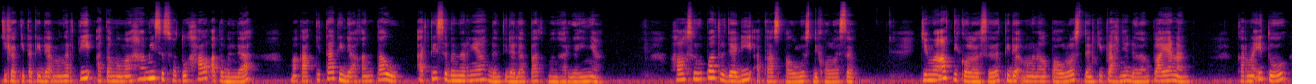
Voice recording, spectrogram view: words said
jika kita tidak mengerti atau memahami sesuatu hal atau benda, maka kita tidak akan tahu arti sebenarnya dan tidak dapat menghargainya. Hal serupa terjadi atas Paulus di Kolose. Jemaat di Kolose tidak mengenal Paulus dan kiprahnya dalam pelayanan. Karena itu,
